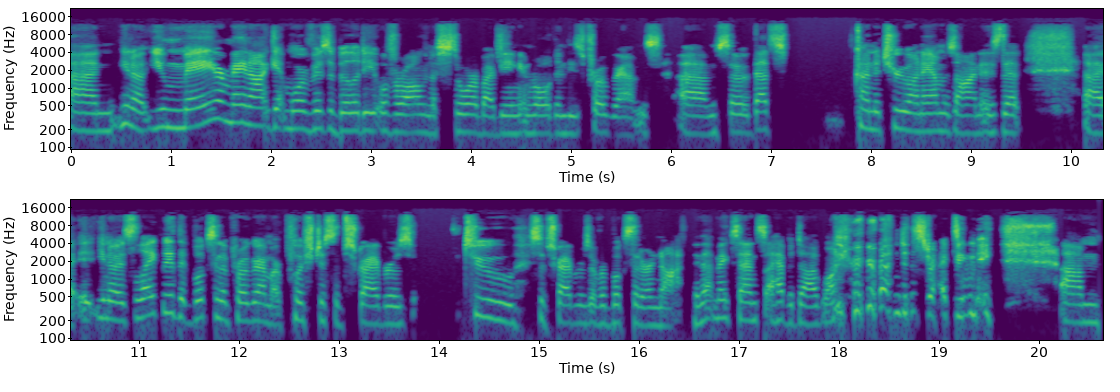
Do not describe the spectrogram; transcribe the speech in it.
And, you know, you may or may not get more visibility overall in a store by being enrolled in these programs. Um, so that's kind of true on Amazon is that, uh, it, you know, it's likely that books in the program are pushed to subscribers to subscribers over books that are not. Does that make sense? I have a dog wandering around distracting me. Um,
